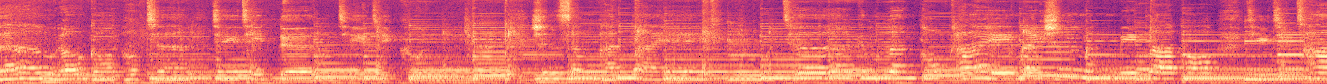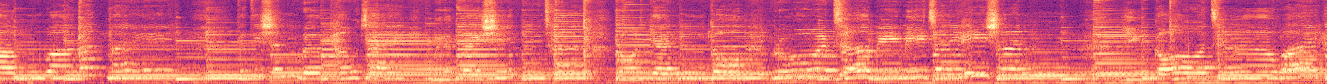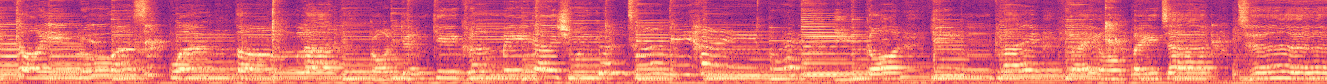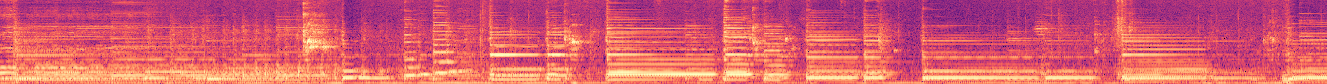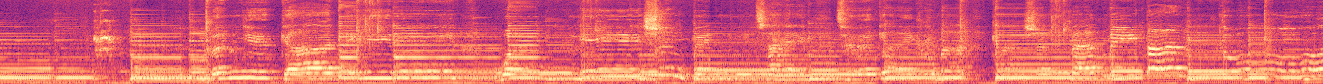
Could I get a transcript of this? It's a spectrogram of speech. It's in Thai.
แล้วเราก็พบเจอที่ที่เดิมที่ที่คุ้นฉันสัมผัสได้เองว่าเธอกำลังพบใครไหมฉันมันไม่กล้าพอ ครั้งไม่ได้ช่วยรั้งเธอไม่ให้ไป ยิ่งกอดยิ่งไกลไกลออกไปจากเธอ เธอใกล้เข้ามาข้างฉันแบบไม่ตั้งตัว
